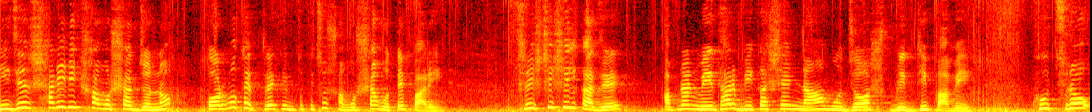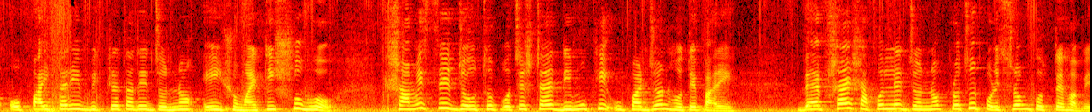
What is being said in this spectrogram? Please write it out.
নিজের শারীরিক সমস্যার জন্য কর্মক্ষেত্রে কিন্তু কিছু সমস্যা হতে পারে। সৃষ্টিশীল কাজে আপনার মেধার বিকাশের নাম ও যশ বৃদ্ধি পাবে। খুচরো ও পাইকারি বিক্রেতাদের জন্য এই সময়টি শুভ। স্বামী স্ত্রীর যৌথ প্রচেষ্টায় দ্বিমুখী উপার্জন হতে পারে। ব্যবসায় সাফল্যের জন্য প্রচুর পরিশ্রম করতে হবে।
